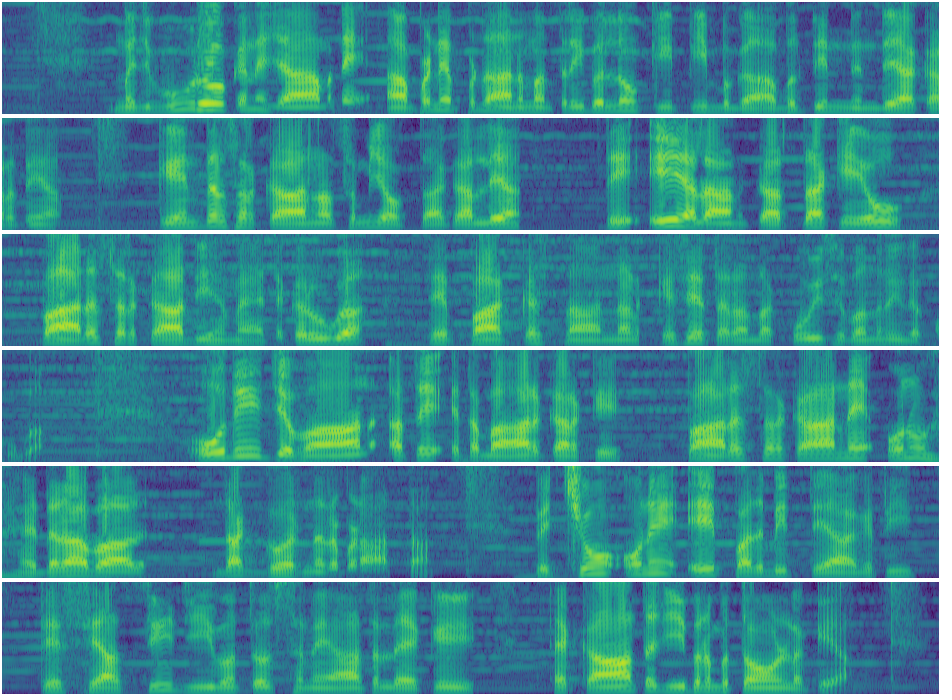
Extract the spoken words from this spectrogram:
ਮਜਬੂਰ ਹੋ ਕੇ ਨਿਜ਼ਾਮ ਨੇ ਆਪਣੇ ਪ੍ਰਧਾਨ ਮੰਤਰੀ ਵੱਲੋਂ ਕੀਤੀ ਬਗਾਵਤ ਦੀ ਨਿੰਦਿਆ ਕਰਦਿਆਂ ਕੇਂਦਰ ਸਰਕਾਰ ਨਾਲ ਸਮਝੌਤਾ ਕਰ ਲਿਆ ਤੇ ਇਹ ਐਲਾਨ ਕਰਤਾ ਕਿ ਉਹ ਭਾਰਤ ਸਰਕਾਰ ਦੀ ਹਮਾਇਤ ਕਰੂਗਾ ਤੇ ਪਾਕਿਸਤਾਨ ਨਾਲ ਕਿਸੇ ਤਰ੍ਹਾਂ ਦਾ ਕੋਈ ਸਬੰਧ ਨਹੀਂ ਰੱਖੂਗਾ। ਉਹਦੀ ਜਵਾਨ ਅਤੇ ਇਤਬਾਰ ਕਰਕੇ ਭਾਰਤ ਸਰਕਾਰ ਨੇ ਉਹਨੂੰ ਹైదరాబాద్ ਦਾ ਗਵਰਨਰ ਬਣਾਤਾ। ਪਿੱਛੋਂ ਉਹਨੇ ਇਹ ਪਦਵੀ ਤਿਆਗ ਤਿਆਗਤੀ ਤੇ ਸਿਆਸੀ ਜੀਵਨ ਤੋਂ ਸੰਨਿਆਸ ਲੈ ਕੇ ਇਕਾਂਤ ਜੀਵਨ ਬਤਾਉਣ ਲੱਗਿਆ।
